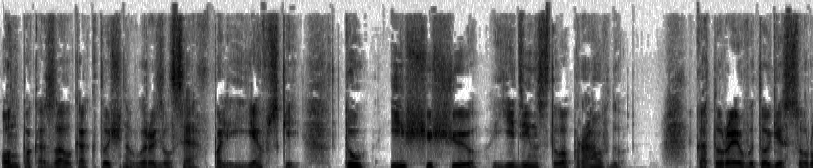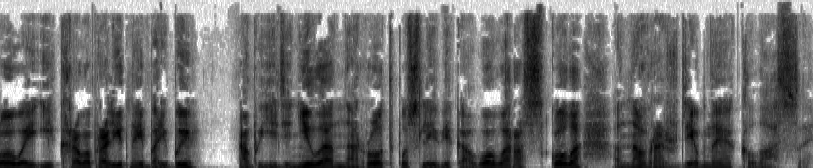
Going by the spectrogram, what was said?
Он показал, как точно выразился Полиевский, ту ищущую единство правду, которая в итоге суровой и кровопролитной борьбы объединила народ после векового раскола на враждебные классы.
